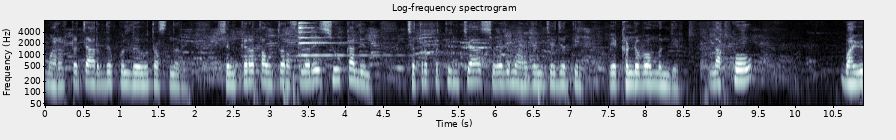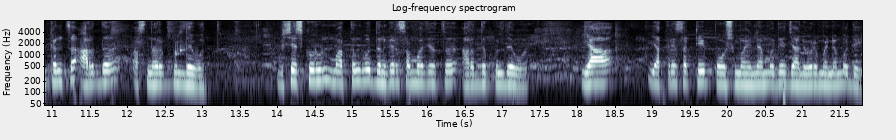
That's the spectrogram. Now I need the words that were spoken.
महाराष्ट्राचे अर्ध कुलदैवत असणारे शंकराचा अवतार असणारे शिवकालीन छत्रपतींच्या शिवाजी महाराजांच्या याच्यातील एक खंडोबा मंदिर लाखो भाविकांचं अर्ध असणारं कुलदैवत. विशेष करून मातंग व धनगर समाजाचं अर्ध कुलदैवत या यात्रेसाठी पौष महिन्यामध्ये जानेवारी महिन्यामध्ये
